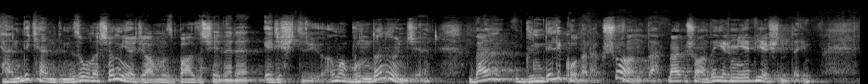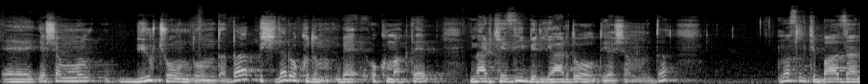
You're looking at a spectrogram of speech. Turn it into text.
kendi kendimize ulaşamayacağımız bazı şeylere eriştiriyor. Ama bundan önce ben gündelik olarak şu anda ben şu anda 27 yaşındayım. Ee, yaşamımın büyük çoğunluğunda da bir şeyler okudum ve okumakta hep merkezi bir yerde oldu yaşamımda. Nasıl ki bazen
